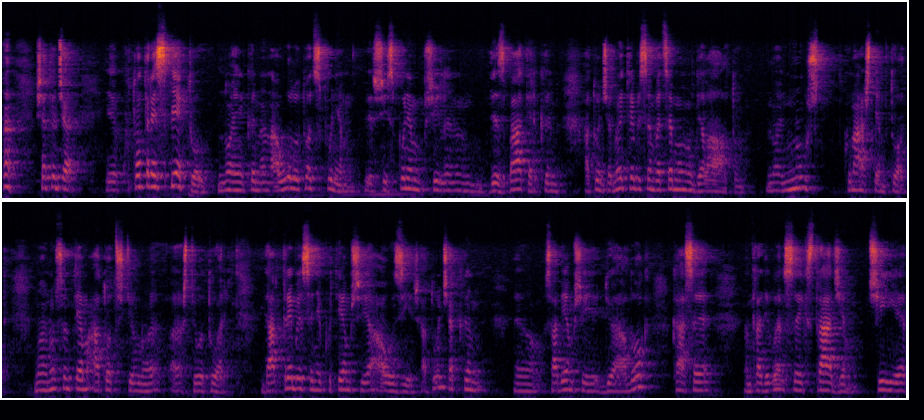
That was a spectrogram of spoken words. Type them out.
și atunci, cu tot respectul, noi când în aulul tot spunem și spunem și în dezbateri când atunci noi trebuie să învățăm unul de la altul. Noi nu cunoaștem tot. Noi nu suntem atot știutori, dar trebuie să ne putem și auzi. Și atunci când Uh, să avem și dialog ca să, într-adevăr, să extragem ce e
